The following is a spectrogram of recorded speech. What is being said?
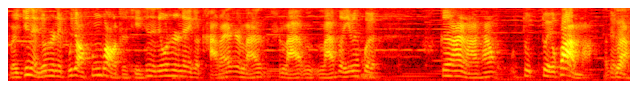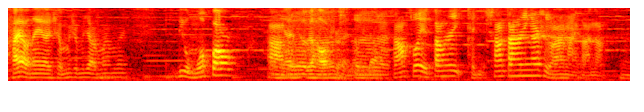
不是经典优势那不叫风暴之期，经典优势那个卡牌是蓝是蓝蓝色，因为会跟艾玛谈兑兑换嘛，对吧？还有那个什么什么叫什么什么六魔包啊，对对对特别好使，对对对。然后所以当时肯定，当当时应该是有人买团的，嗯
